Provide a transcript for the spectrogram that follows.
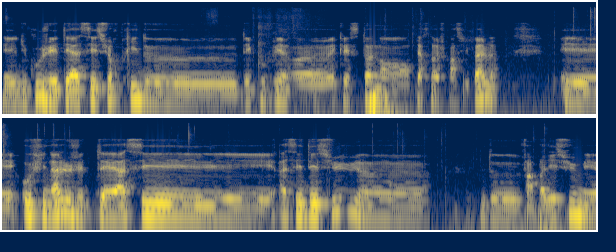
Et du coup, j'ai été assez surpris de découvrir euh, Eccleston en personnage principal. Et au final, j'étais assez, assez déçu. Euh, de, enfin, pas déçu, mais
